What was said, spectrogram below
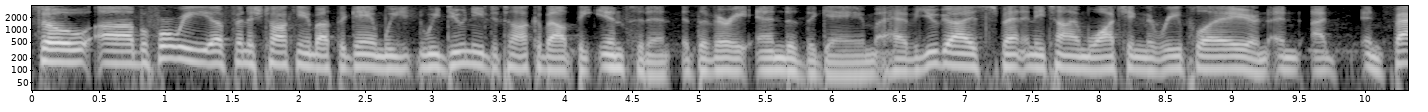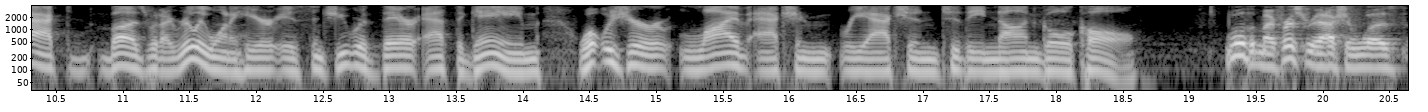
So uh, before we uh, finish talking about the game, we we do need to talk about the incident at the very end of the game. Have you guys spent any time watching the replay? And and I, in fact, Buzz, what I really want to hear is since you were there at the game, what was your live action reaction to the non-goal call? Well, the, my first reaction was,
